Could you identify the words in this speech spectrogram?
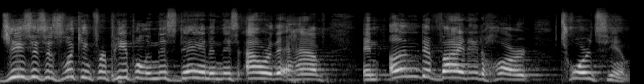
Jesus is looking for people in this day and in this hour that have an undivided heart towards Him.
